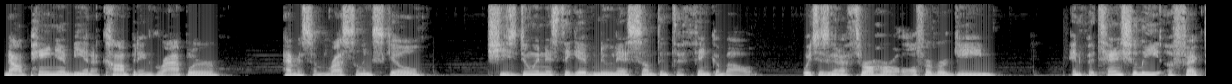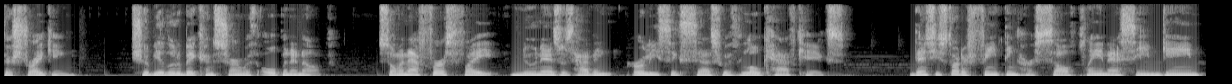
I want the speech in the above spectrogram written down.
Now, Pena being a competent grappler, having some wrestling skill, she's doing this to give Nunes something to think about, which is going to throw her off of her game and potentially affect her striking. She'll be a little bit concerned with opening up. So in that first fight, Nunes was having early success with low calf kicks. Then she started feinting herself, playing that same game,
